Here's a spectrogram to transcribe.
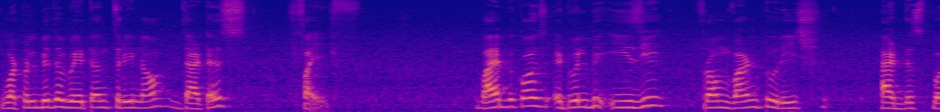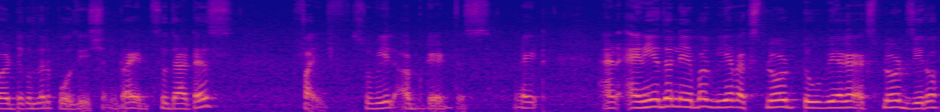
what will be the weight on 3 now? That is 5 why? Because it will be easy from 1 to reach at this particular position right? So that is 5 so we'll update this right? And any other neighbor we have explored 2 we have explored 0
